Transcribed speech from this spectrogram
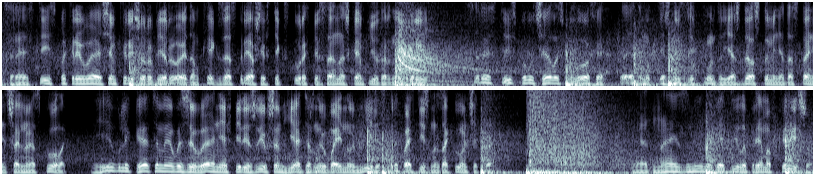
срастись покрывающим крышу рубероидом, как застрявший в текстурах персонаж компьютерной игры. Срастись получалось плохо, поэтому каждую секунду я ждал, что меня достанет шальной осколок. И увлекательное выживание в пережившем ядерную войну мире скоропостижно закончится. Одна из мин угодила прямо в крышу,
